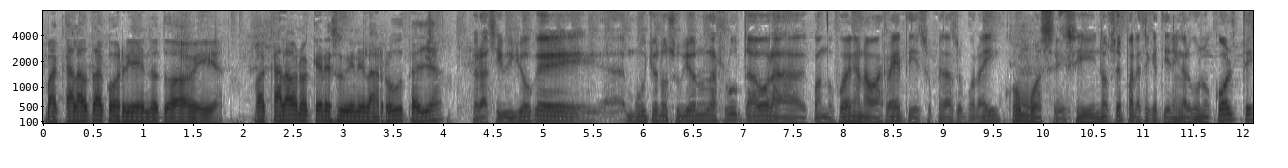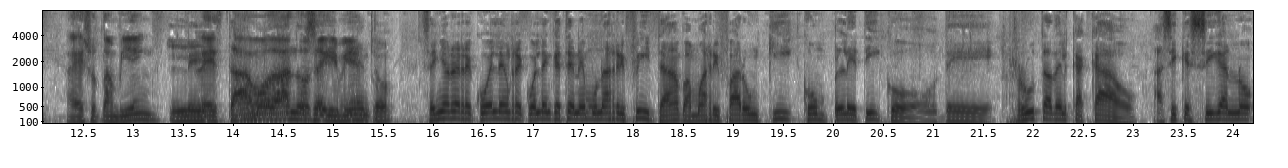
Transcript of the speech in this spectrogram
Bacalao está corriendo todavía. Bacalao no quiere subir ni la ruta ya. Pero así vi yo que eh, muchos no subieron la ruta ahora cuando fueron a Navarrete y esos pedazos por ahí. ¿Cómo así? Sí, no sé, parece que tienen algunos cortes. A eso también Le, estamos dando seguimiento. Señores, recuerden, recuerden que tenemos una rifita. Vamos a rifar un kit completico de Ruta del Cacao. Así que síganos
